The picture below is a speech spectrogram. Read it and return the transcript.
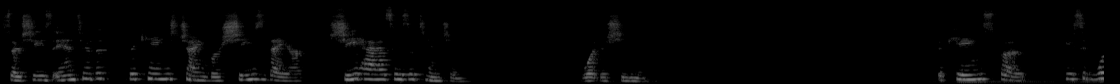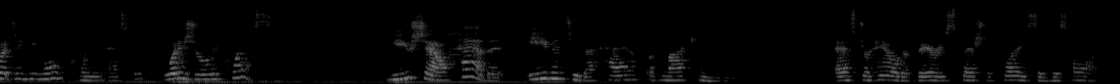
So she's into the, the king's chamber. She's there. She has his attention. What does she need? The king spoke. He said, What do you want, Queen Esther? What is your request? You shall have it even to the half of my kingdom. Esther held a very special place in his heart.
